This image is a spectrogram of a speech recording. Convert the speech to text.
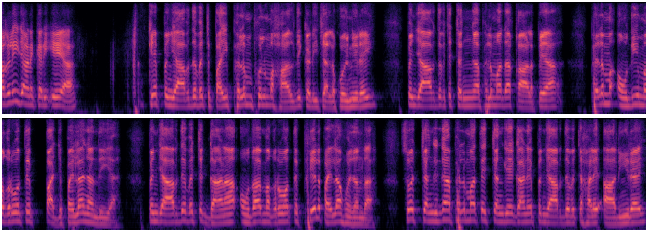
ਅਗਲੀ ਜਾਣਕਾਰੀ ਇਹ ਆ ਕਿ ਪੰਜਾਬ ਦੇ ਵਿੱਚ ਭਾਈ ਫਿਲਮ ਫਿਲਮ ਹਾਲ ਦੀ ਕੜੀ ਚੱਲ ਕੋਈ ਨਹੀਂ ਰਹੀ। ਪੰਜਾਬ ਦੇ ਵਿੱਚ ਚੰਗੀਆਂ ਫਿਲਮਾਂ ਦਾ ਕਾਲ ਪਿਆ। ਫਿਲਮ ਆਉਂਦੀ ਮਗਰੋਂ ਤੇ ਭੱਜ ਪਹਿਲਾਂ ਜਾਂਦੀ ਆ। ਪੰਜਾਬ ਦੇ ਵਿੱਚ ਗਾਣਾ ਆਉਂਦਾ ਮਗਰੋਂ ਤੇ ਫੇਲ ਪਹਿਲਾਂ ਹੋ ਜਾਂਦਾ। ਸੋ ਚੰਗੀਆਂ ਫਿਲਮਾਂ ਤੇ ਚੰਗੇ ਗਾਣੇ ਪੰਜਾਬ ਦੇ ਵਿੱਚ ਹਾਲੇ ਆ ਨਹੀਂ ਰਹੇ।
